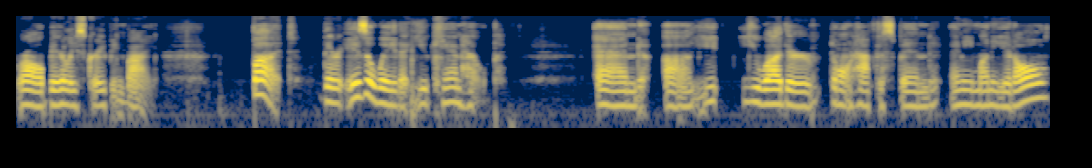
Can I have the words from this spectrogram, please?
We're all barely scraping by. But there is a way that you can help, and uh, you you either don't have to spend any money at all,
